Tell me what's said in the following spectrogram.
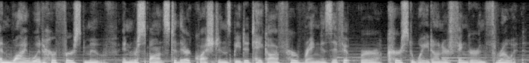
And why would her first move, in response to their questions, be to take off her ring as if it were a cursed weight on her finger and throw it?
